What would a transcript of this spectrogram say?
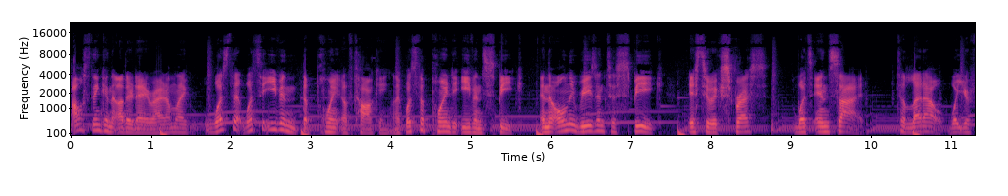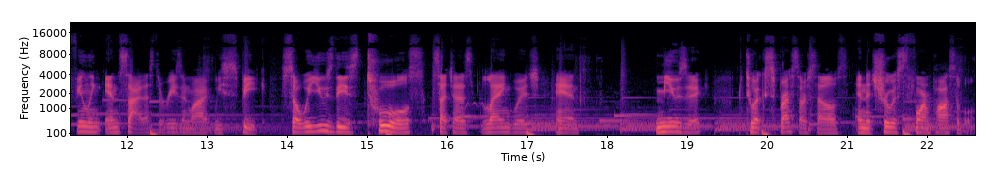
I was thinking the other day, right? I'm like, what's the what's the, even the point of talking? Like, what's the point to even speak? And the only reason to speak is to express what's inside, to let out what you're feeling inside. That's the reason why we speak. So we use these tools such as language and music to express ourselves in the truest form possible.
